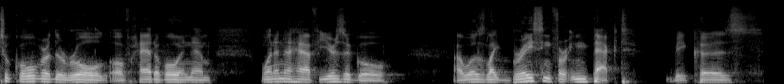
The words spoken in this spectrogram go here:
took over the role of head of O&M one and a half years ago, I was like bracing for impact because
